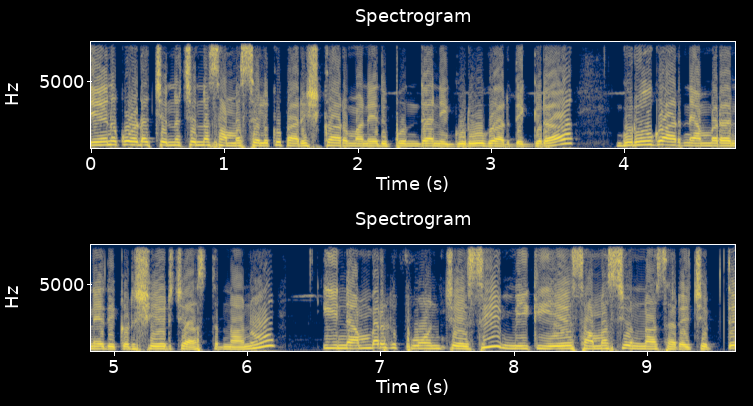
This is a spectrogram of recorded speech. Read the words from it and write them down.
నేను కూడా చిన్న చిన్న సమస్యలకు పరిష్కారం అనేది పొందాను ఈ గురువు గారి దగ్గర. గురువు గారి నెంబర్ అనేది ఇక్కడ షేర్ చేస్తున్నాను. ఈ నెంబర్కి ఫోన్ చేసి మీకు ఏ సమస్య ఉన్నా సరే చెప్తే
